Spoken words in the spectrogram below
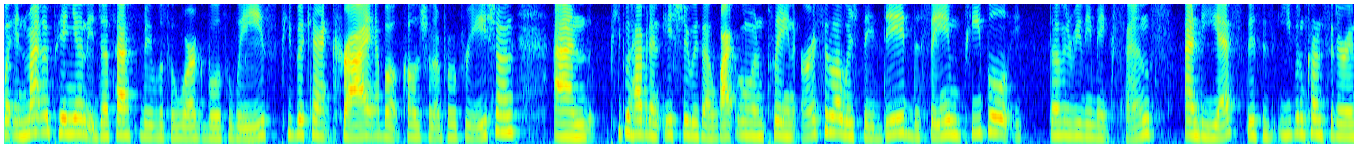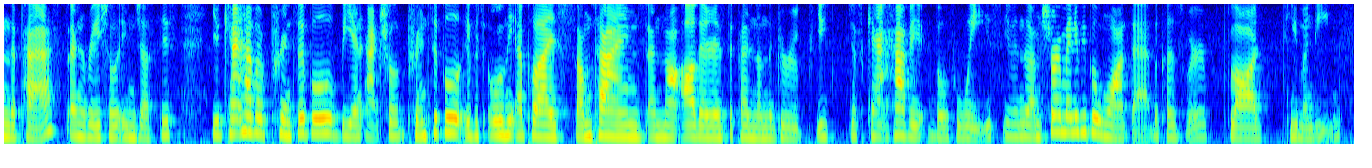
But in my opinion, it just has to be able to work both ways. People can't cry about cultural appropriation, and people having an issue with a white woman playing Ursula, which they did, the same people, it doesn't really make sense. And yes, this is even considering the past and racial injustice. You can't have a principle be an actual principle if it only applies sometimes and not others, depending on the group. You just can't have it both ways, even though I'm sure many people want that because we're flawed human beings.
